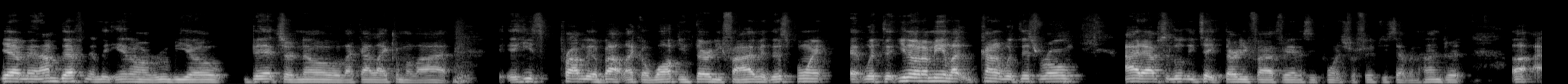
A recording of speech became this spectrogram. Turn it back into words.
Yeah, man, I'm definitely in on Rubio. Bitch or no, like I like him a lot. He's probably about like a walking 35 at this point. with the, you know what I mean? Like kind of with this role, I'd absolutely take 35 fantasy points for 5,700. Uh,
